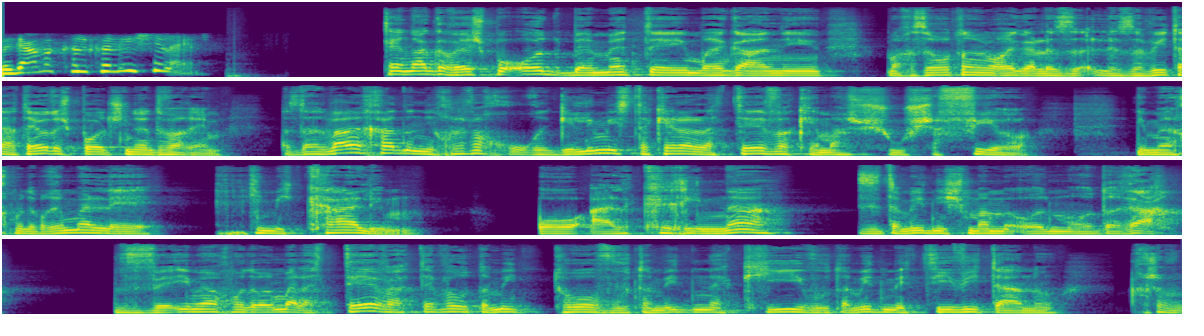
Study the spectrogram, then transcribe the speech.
וגם הכלכלי שלהם. כן, אגב, יש פה עוד באמת, אם רגע אני מחזיר אותנו רגע לז, לזווית ההטיות, יש פה עוד שני דברים. אז דבר אחד, אני חושב אנחנו רגילים להסתכל על הטבע כמשהו שהוא שפיר. אם אנחנו מדברים על כימיקלים או על קרינה, זה תמיד נשמע מאוד מאוד רע. ואם אנחנו מדברים על הטבע, הטבע הוא תמיד טוב, הוא תמיד נקי והוא תמיד מיטיב איתנו. עכשיו,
